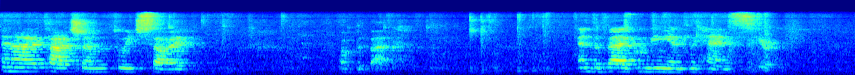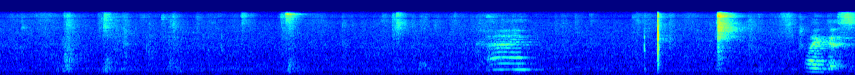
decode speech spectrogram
and I attach them to each side of the bag. And the bag conveniently hangs here. Okay. Like this.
